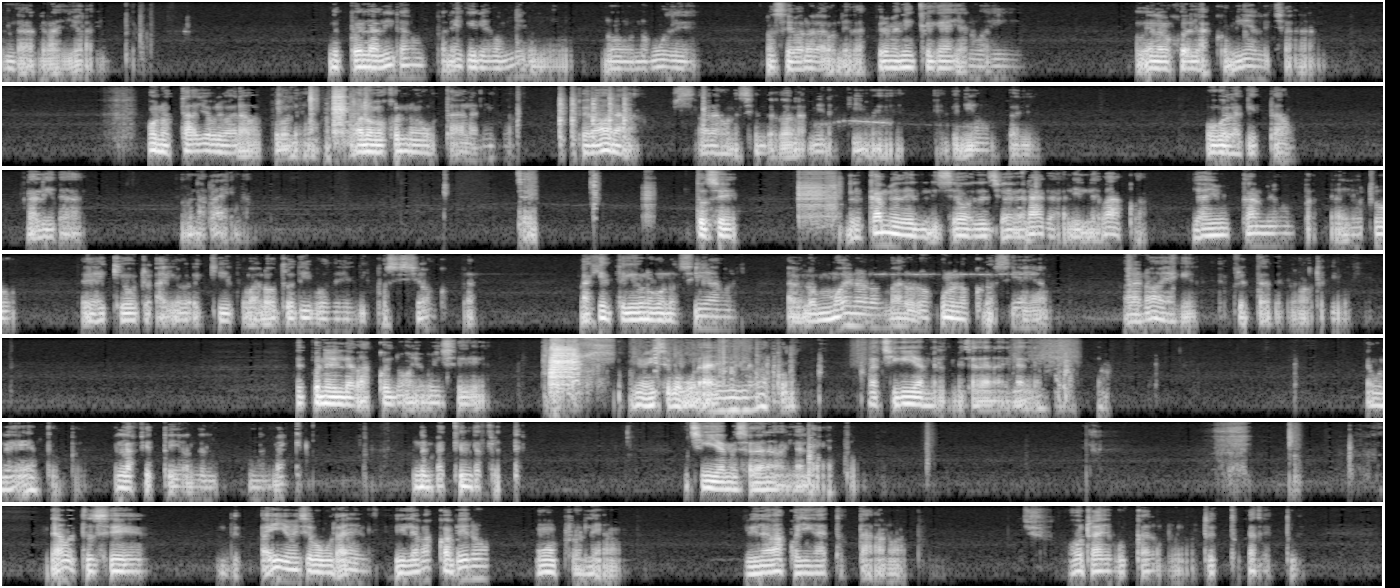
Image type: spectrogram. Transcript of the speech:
la rayó la pintura. Después la lira, compadre, quería conmigo. No, no, no pude, no se valora la corneta. Pero me tienen que hay algo ahí. Porque a lo mejor en las comidas le echaban. O no estaba yo preparado problema. O a lo mejor no me gustaba la lira. Pero ahora, ahora conociendo todas las minas que me he tenido, compadre, o con la que he estado, la lira una reina. Entonces, del cambio del liceo de Ciudad de Caracas al Isla Pascua, ya hay un cambio, hay otro, eh, hay que otro, hay, hay que tomar otro tipo de disposición. La gente que uno conocía, a los buenos, los malos, los- uno los conocía ya. Ahora no, había que enfrentarte con otro tipo de el Isla de Pascua, no, yo me hice, yo me hice popular en el Pascua. Las chiquillas me, me sacan a bailar la, la pues, en la fiesta ahí donde el, donde el Michael, donde el de frente. Las chiquillas me sacan a bailar lento. Ya, pues, entonces, ahí yo me hice popular en el Pascua, pero un problema. Isla de Pascua llega a estos octavos, ¿no? Otra vez buscaron otro casa de estudio.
